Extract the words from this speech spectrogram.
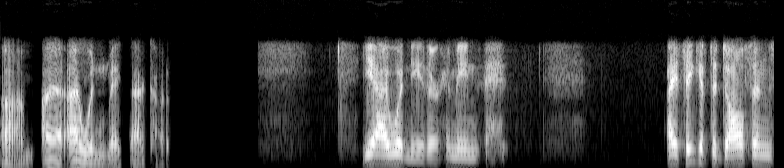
Um, I, I wouldn't make that cut. Yeah, I wouldn't either. I mean, I think if the Dolphins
